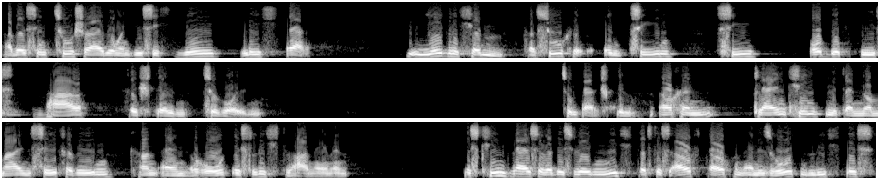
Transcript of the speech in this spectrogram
Aber es sind Zuschreibungen, die sich jeglicher, jeglichem Versuche entziehen, sie objektiv wahr feststellen zu wollen. Zum Beispiel, auch ein Kleinkind mit einem normalen Sehvermögen kann ein rotes Licht wahrnehmen. Das Kind weiß aber deswegen nicht, dass das Auftauchen eines roten Lichtes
